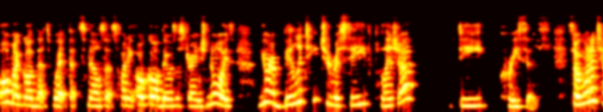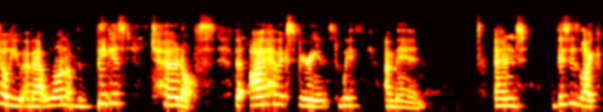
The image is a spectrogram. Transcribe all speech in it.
oh my God, that's wet, that smells, that's funny, oh God, there was a strange noise, your ability to receive pleasure decreases. So I want to tell you about one of the biggest turnoffs that I have experienced with a man. And this is like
